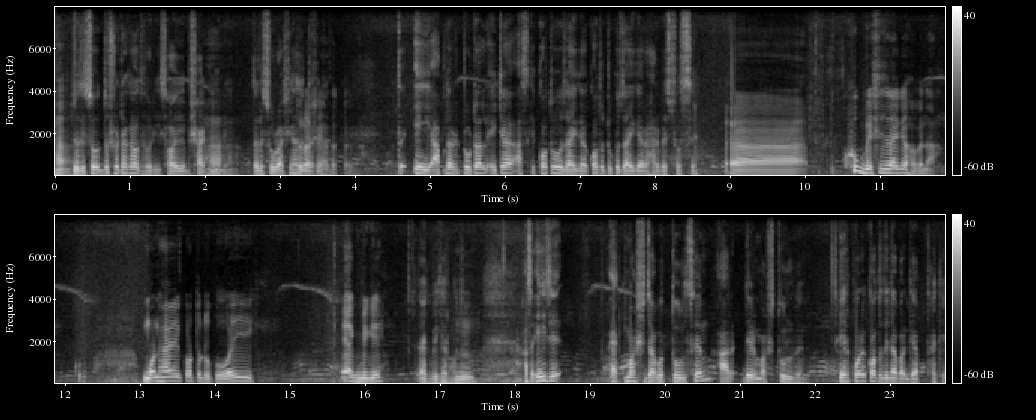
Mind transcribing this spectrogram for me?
হ্যাঁ। যদি চোদ্দশো টাকাও ধরি ছয় ষাট মনে তাহলে চুরাশি হাজার টাকা। তো এই আপনার টোটাল এটা আজকে কত জায়গা কতটুকু জায়গার হারভেস্ট হচ্ছে? খুব বেশি জায়গা হবে না। মনে হয় কতটুকু? ওই এক বিঘে। এক বিঘার মতো। আচ্ছা এই যে এক মাস যাবত তুলছেন আর দেড় মাস তুলবেন এরপরে কতদিন আবার গ্যাপ থাকে?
